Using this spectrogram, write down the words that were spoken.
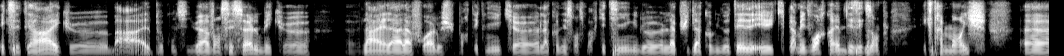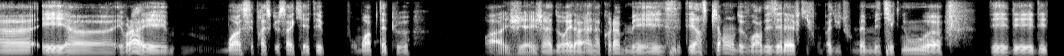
etc. Et que bah elle peut continuer à avancer seule, mais que là, elle a à la fois le support technique, la connaissance marketing, l'appui de la communauté et qui permet de voir quand même des exemples extrêmement riches. Et, et, voilà. Et moi, c'est presque ça qui a été pour moi peut-être le j'ai adoré la, la, collab, mais c'était inspirant de voir des élèves qui font pas du tout le même métier que nous, des, des, des,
